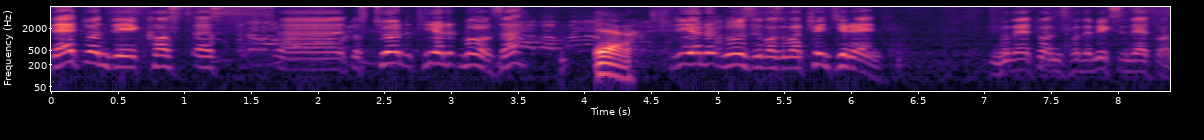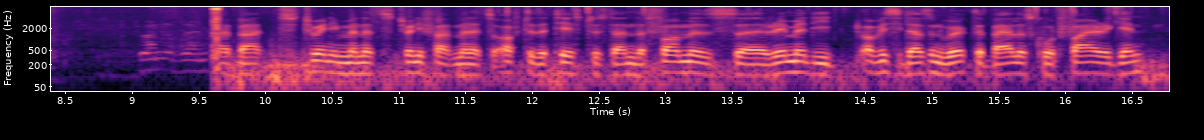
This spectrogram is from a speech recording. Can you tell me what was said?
That one there cost us, uh, it was 200, 300 mils, huh? Yeah. 300 mils, it was about 20 rand for that one, for the mix in that one. About 20 minutes, 25 minutes after the test was done, the farmer's uh, remedy obviously doesn't work. The bale has caught fire again.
